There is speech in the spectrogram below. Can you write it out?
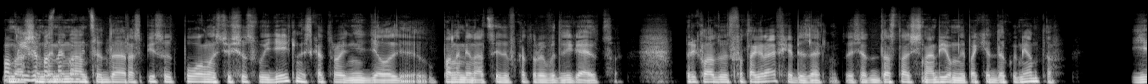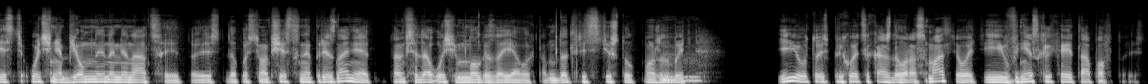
поближе Наши номинанты, да, расписывают полностью всю свою деятельность, которую они делали по номинации, в которой выдвигаются. Прикладывают фотографии обязательно, то есть это достаточно объемный пакет документов, есть очень объемные номинации, то есть, допустим, общественное признание, там всегда очень много заявок, там до 30 штук может mm-hmm. быть. И вот, то есть, приходится каждого рассматривать и в несколько этапов, то есть.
